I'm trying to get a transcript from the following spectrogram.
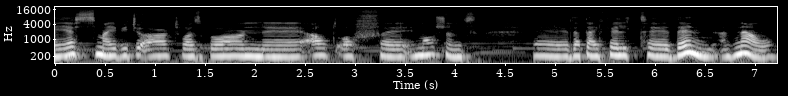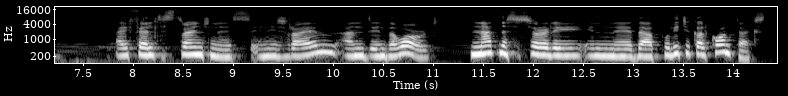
yes, my video art was born uh, out of uh, emotions uh, that I felt uh, then and now. I felt strangeness in Israel and in the world, not necessarily in uh, the political context,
